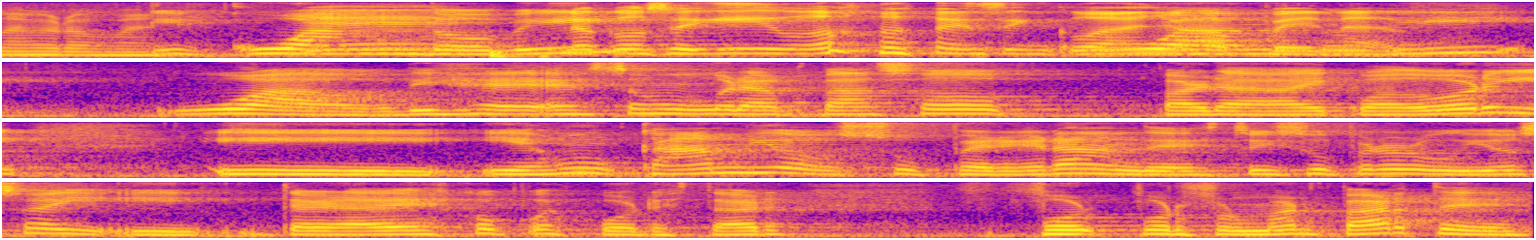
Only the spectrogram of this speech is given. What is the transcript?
es broma. Y cuando vi- Lo conseguimos en 5 años Cuando apenas. vi, wow, dije, esto es un gran paso para Ecuador y, y, y es un cambio súper grande. Estoy súper orgullosa y, y te agradezco pues por estar, por, por formar parte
